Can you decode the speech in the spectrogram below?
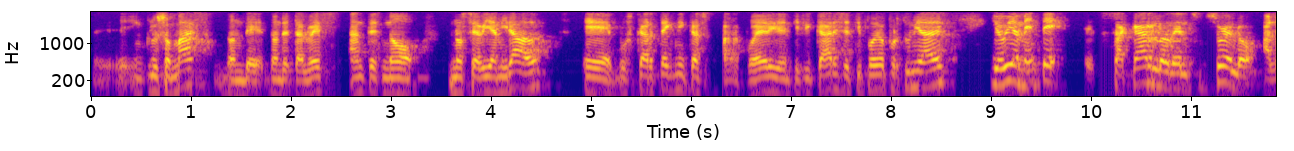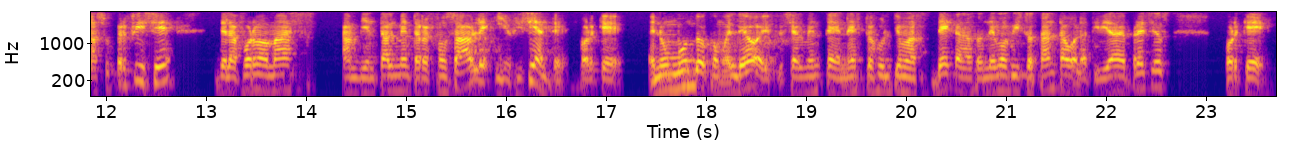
eh, incluso más donde, donde tal vez antes no, no se había mirado, eh, buscar técnicas para poder identificar ese tipo de oportunidades y obviamente sacarlo del subsuelo a la superficie de la forma más ambientalmente responsable y eficiente, porque en un mundo como el de hoy, especialmente en estas últimas décadas donde hemos visto tanta volatilidad de precios, porque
